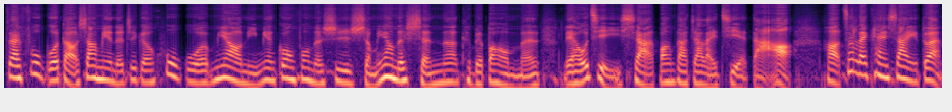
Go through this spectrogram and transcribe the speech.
在富国岛上面的这个护国庙里面供奉的是什么样的神呢？可不可以帮我们了解一下，帮大家来解答啊？好，再来看下一段。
